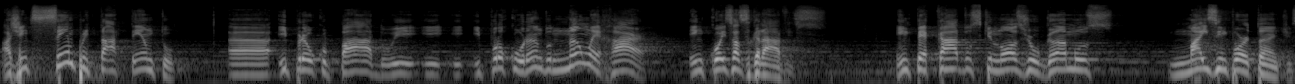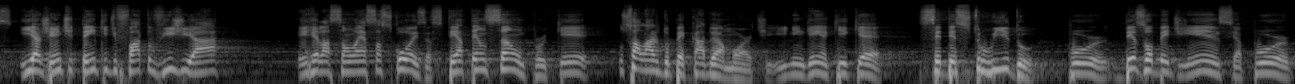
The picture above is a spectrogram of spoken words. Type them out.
a gente sempre está atento uh, e preocupado e, e, e procurando não errar em coisas graves, em pecados que nós julgamos mais importantes. E a gente tem que de fato vigiar em relação a essas coisas, ter atenção, porque o salário do pecado é a morte, e ninguém aqui quer ser destruído por desobediência, por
